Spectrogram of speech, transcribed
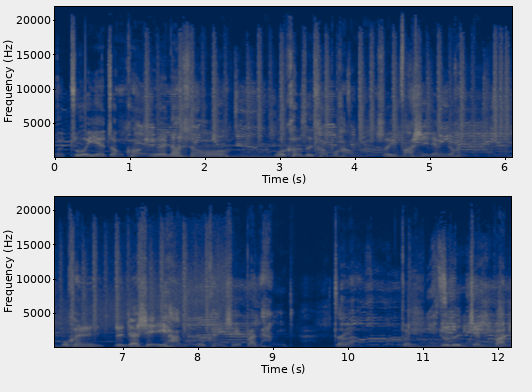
呃作业状况，因为那时候我考试考不好嘛，所以罚写量就很大。我可能人家写一行，我可能写半行的。这样，对，就是减半了，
